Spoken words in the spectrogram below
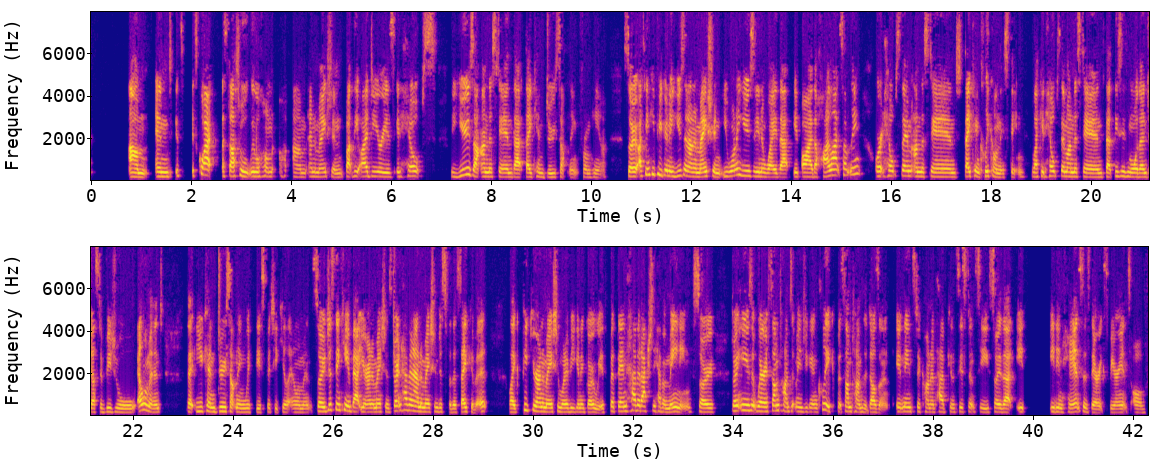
Um, and it's it's quite a subtle little um, animation, but the idea is it helps the user understand that they can do something from here. So I think if you're going to use an animation, you want to use it in a way that it either highlights something or it helps them understand they can click on this thing. Like it helps them understand that this is more than just a visual element, that you can do something with this particular element. So just thinking about your animations, don't have an animation just for the sake of it like pick your animation, whatever you're going to go with, but then have it actually have a meaning. So don't use it where sometimes it means you can click, but sometimes it doesn't. It needs to kind of have consistency so that it it enhances their experience of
